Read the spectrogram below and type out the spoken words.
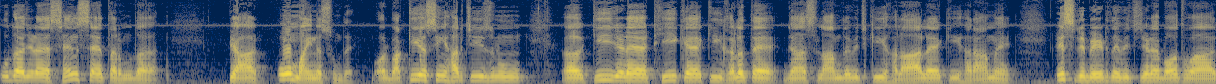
ਉਹਦਾ ਜਿਹੜਾ ਐਸੈਂਸ ਹੈ ਧਰਮ ਦਾ ਪਿਆਰ ਉਹ ਮਾਈਨਸ ਹੁੰਦਾ ਔਰ ਬਾਕੀ ਅਸੀਂ ਹਰ ਚੀਜ਼ ਨੂੰ ਕੀ ਜਿਹੜਾ ਠੀਕ ਹੈ ਕੀ ਗਲਤ ਹੈ ਜਾਂ ਇਸਲਾਮ ਦੇ ਵਿੱਚ ਕੀ ਹਲਾਲ ਹੈ ਕੀ ਹਰਾਮ ਹੈ ਇਸ ਡਿਬੇਟ ਦੇ ਵਿੱਚ ਜਿਹੜਾ ਬਹੁਤ ਵਾਰ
